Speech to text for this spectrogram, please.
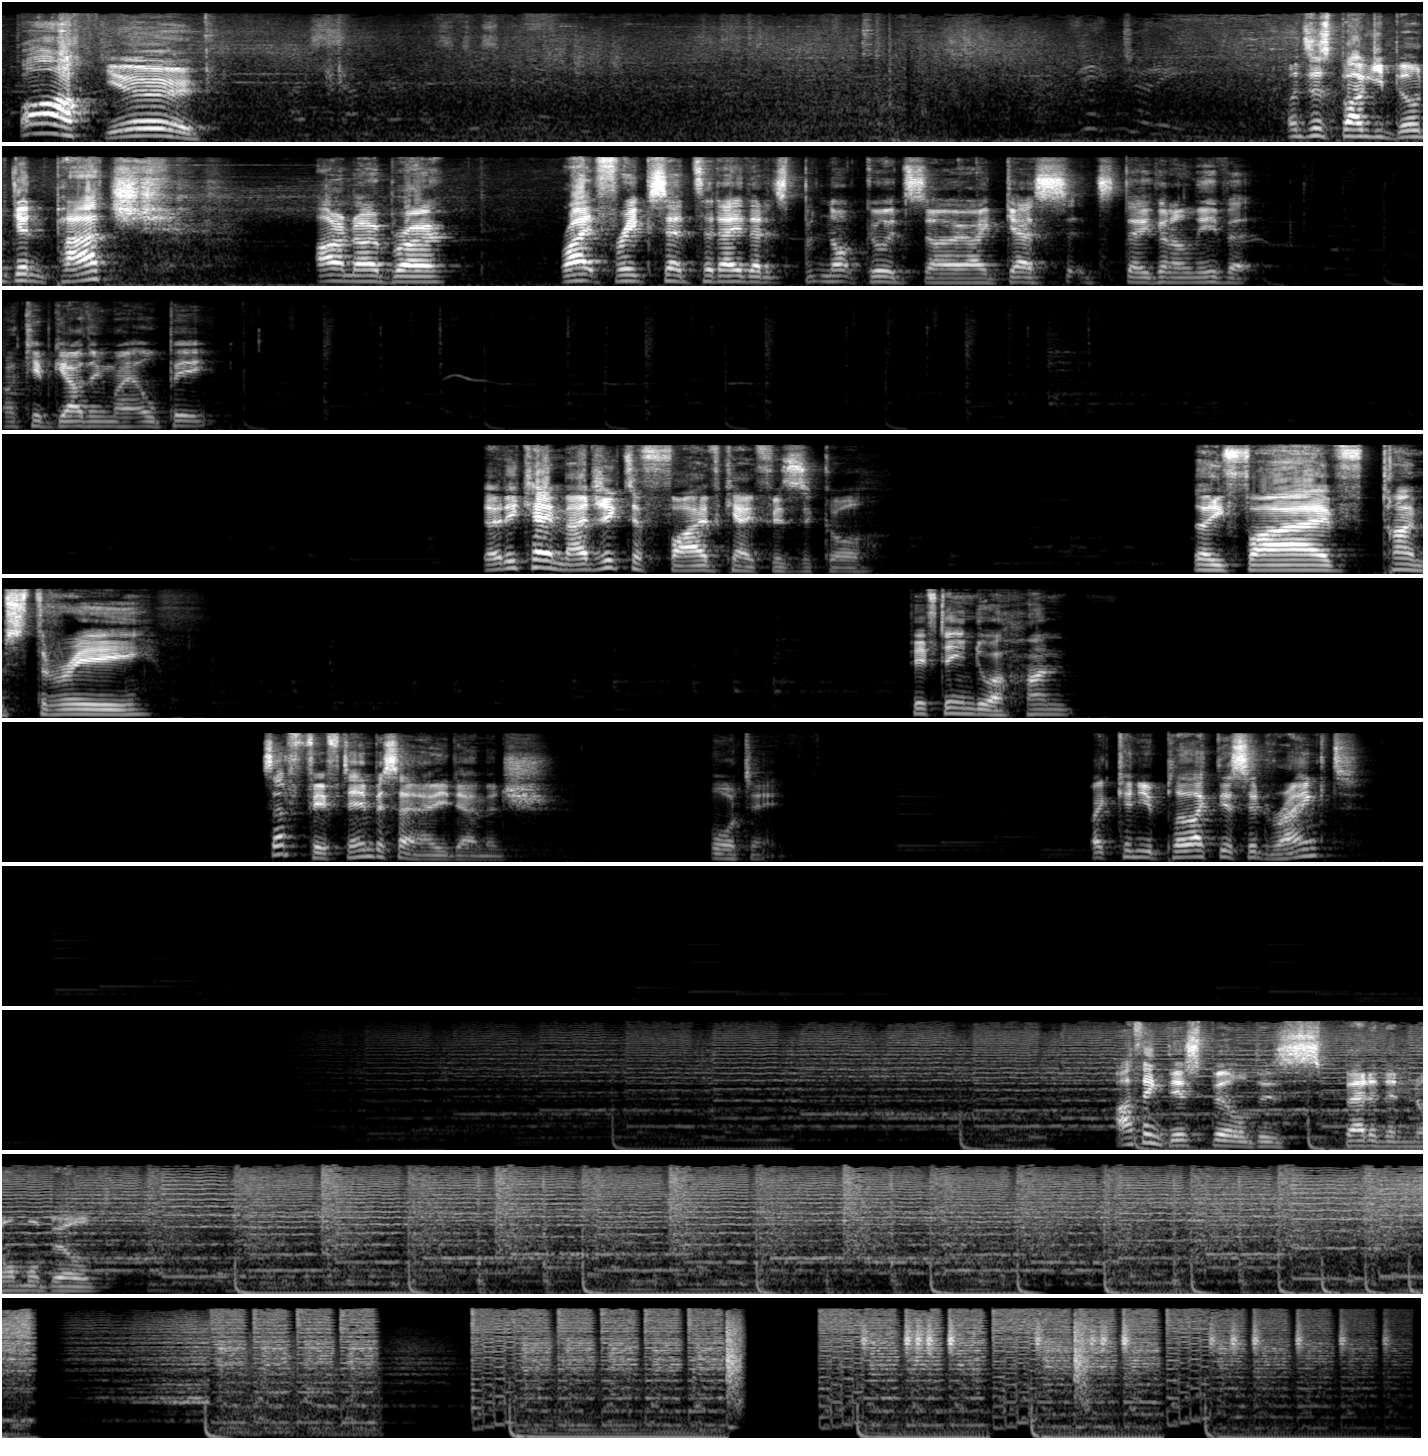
Fuck you! When's this buggy build getting patched? I don't know, bro. Riot Phreak said today that it's not good, so I guess it's they're gonna leave it. I'll keep gathering my LP. Thirty K magic to five K physical. Thirty-five times three. Fifteen to a hundred. Is that 15% 80 damage? 14. Wait, can you play like this in ranked? I think this build is better than normal build.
